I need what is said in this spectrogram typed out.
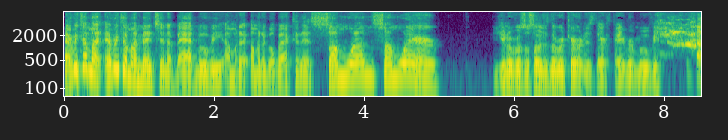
Every time I every time I mention a bad movie, I'm gonna I'm gonna go back to this. Someone somewhere, Universal Soldier the Return is their favorite movie.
